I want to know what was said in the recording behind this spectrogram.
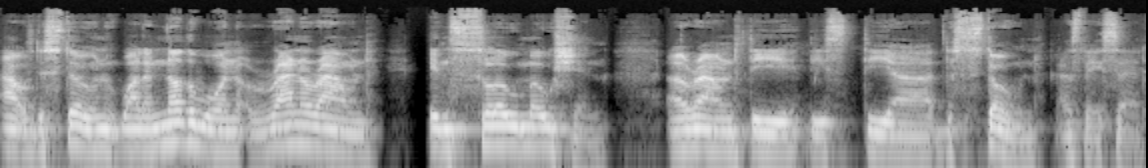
out of the stone while another one ran around in slow motion around the the the uh, the stone, as they said.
